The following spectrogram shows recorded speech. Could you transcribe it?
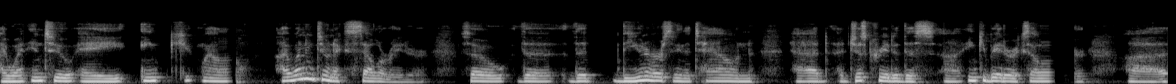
I went into a inc well, I went into an accelerator. So the the the university in the town had, just created this uh, incubator accelerator uh,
